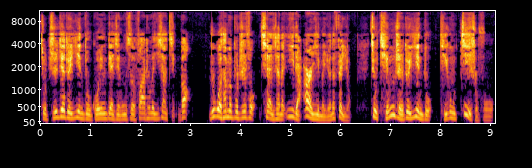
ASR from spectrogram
就直接对印度国营电信公司发出了一项警告：如果他们不支付欠下的一点二亿美元的费用，就停止对印度提供技术服务。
